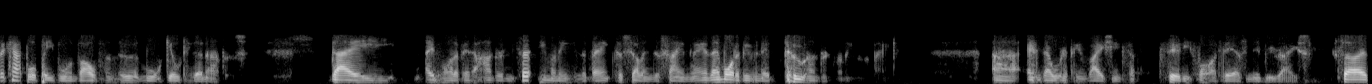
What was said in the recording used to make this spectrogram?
a couple of people involved in who are more guilty than others. They they might have had 150 million in the bank for selling the same land. They might have even had 200 million in the bank, uh, and they would have been racing for 35,000 every race. So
